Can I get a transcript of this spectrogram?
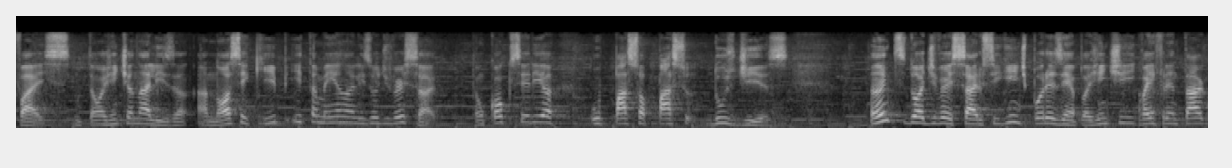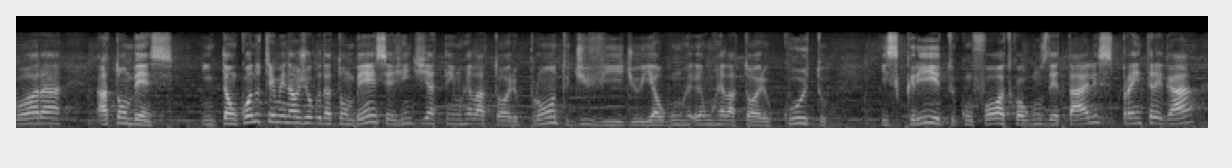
faz? Então a gente analisa a nossa equipe e também analisa o adversário. Então qual que seria o passo a passo dos dias? Antes do adversário seguinte, por exemplo, a gente vai enfrentar agora a Tombense. Então, quando terminar o jogo da Tombense, a gente já tem um relatório pronto de vídeo e algum um relatório curto escrito, com foto, com alguns detalhes, para entregar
